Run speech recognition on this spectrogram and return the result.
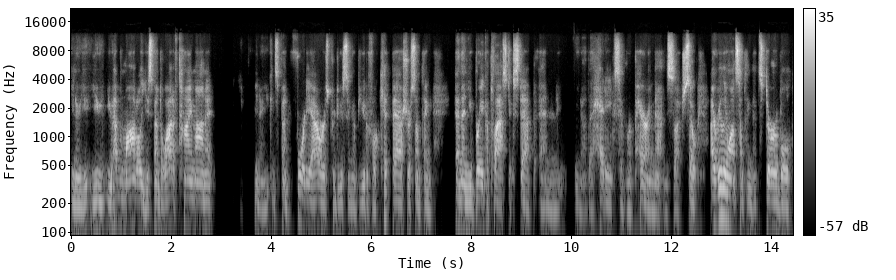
you know, you, you, you have a model, you spend a lot of time on it, you know, you can spend 40 hours producing a beautiful kit bash or something, and then you break a plastic step and, you know, the headaches of repairing that and such. So I really want something that's durable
